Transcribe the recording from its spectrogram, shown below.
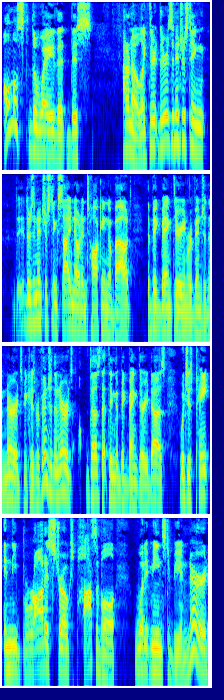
almost the way that this. I don't know. Like there, there is an interesting, there's an interesting side note in talking about the Big Bang Theory and Revenge of the Nerds because Revenge of the Nerds does that thing that Big Bang Theory does, which is paint in the broadest strokes possible what it means to be a nerd,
